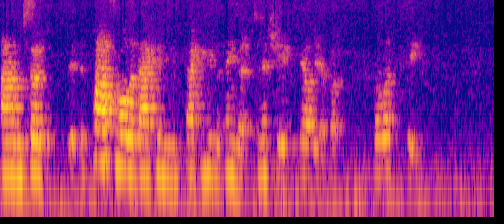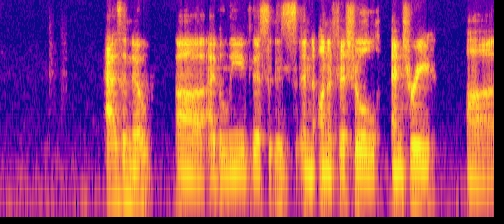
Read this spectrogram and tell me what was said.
Um, so it's, it's, possible that that can that can be the thing that initiates failure, but but let's see. As a note, uh, I believe this is an unofficial entry. Uh,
